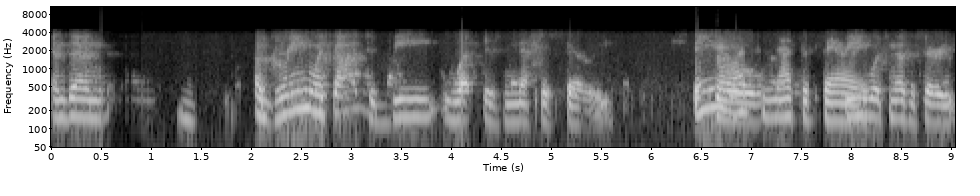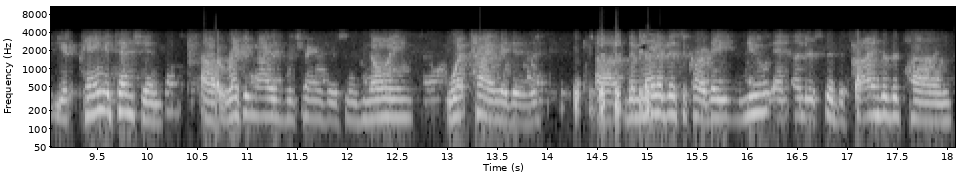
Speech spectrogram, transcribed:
and then agreeing with God to be what is necessary. Be so what's necessary. Be what's necessary. You're paying attention, uh, recognize the transitions, knowing what time it is. Uh, the men of Issachar, they knew and understood the signs of the time.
